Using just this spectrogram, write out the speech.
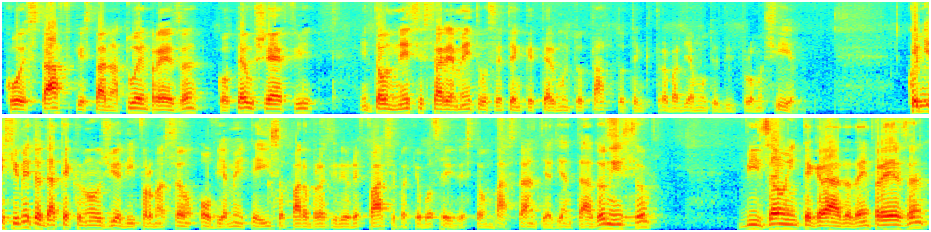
com o staff que está na tua empresa, com o teu chefe, então necessariamente você tem que ter muito tato, tem que trabalhar muito de diplomacia. Conhecimento da tecnologia de informação, obviamente isso para o brasileiro é fácil, porque vocês estão bastante adiantados nisso. Sim. Visão integrada da empresa,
